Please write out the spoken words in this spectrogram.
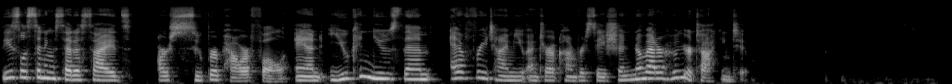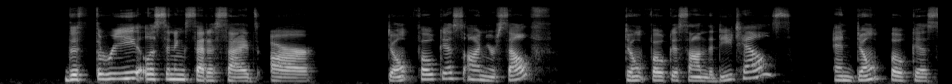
These listening set asides are super powerful, and you can use them every time you enter a conversation, no matter who you're talking to. The three listening set asides are don't focus on yourself, don't focus on the details, and don't focus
